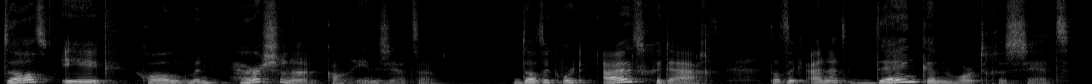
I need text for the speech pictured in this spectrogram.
dat ik gewoon mijn hersenen kan inzetten. Dat ik word uitgedaagd. Dat ik aan het denken word gezet.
